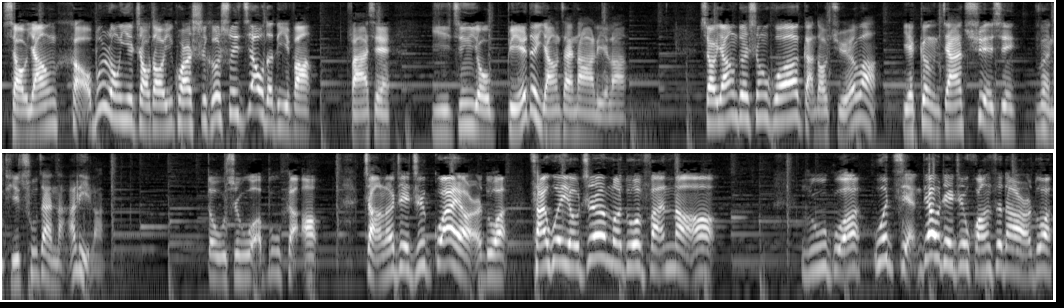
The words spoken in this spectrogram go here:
小羊好不容易找到一块适合睡觉的地方，发现已经有别的羊在那里了。小羊对生活感到绝望。也更加确信问题出在哪里了。都是我不好，长了这只怪耳朵，才会有这么多烦恼。如果我剪掉这只黄色的耳朵，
